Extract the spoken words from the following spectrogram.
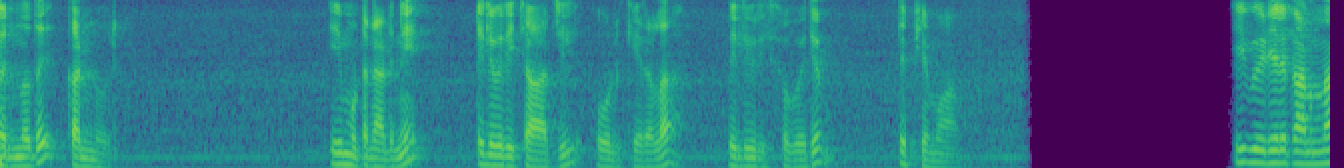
വരുന്നത് കണ്ണൂർ. ഈ മുട്ടനാടിന് ഡെലിവറി ചാർജിൽ ഓൾ കേരള ഡെലിവറി സൗകര്യം ലഭ്യമാണ്. ഈ വീഡിയോയിൽ കാണുന്ന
